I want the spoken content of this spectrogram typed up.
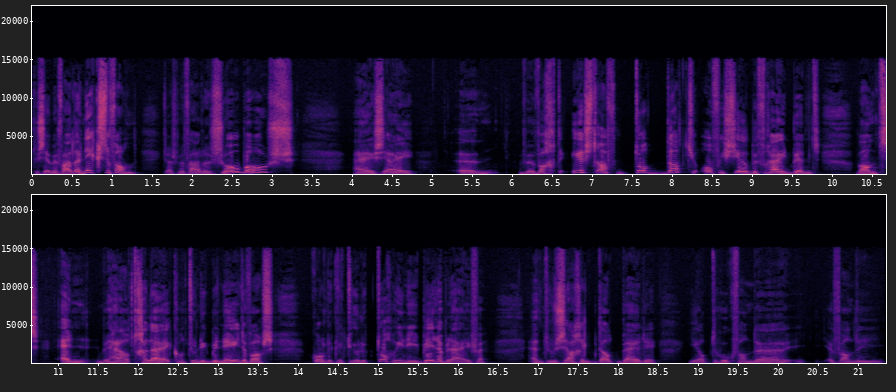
Toen zei mijn vader niks ervan. Toen was mijn vader zo boos. Hij zei: um, We wachten eerst af totdat je officieel bevrijd bent. Want En hij had gelijk, want toen ik beneden was, kon ik natuurlijk toch weer niet binnen blijven. En toen zag ik dat bij de, hier op de hoek van de, van de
